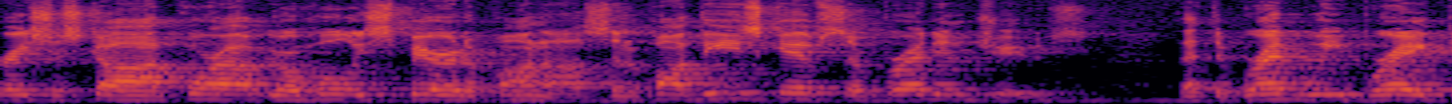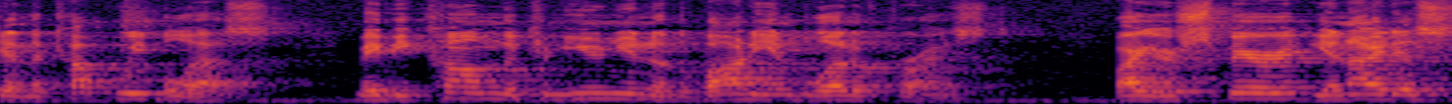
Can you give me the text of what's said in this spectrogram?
Gracious God, pour out your Holy Spirit upon us and upon these gifts of bread and juice, that the bread we break and the cup we bless may become the communion of the body and blood of Christ. By your Spirit, unite us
